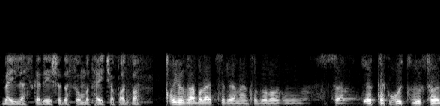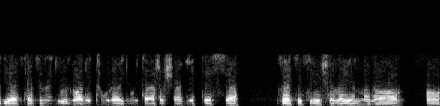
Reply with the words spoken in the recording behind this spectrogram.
beilleszkedésed a szombathelyi csapatba? Igazából egyszerűen ment a dolog, hiszen jöttek új külföldiek, tehát ez egy új garnitúra, egy új társaság jött össze. Felkészülés elején, meg a, a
